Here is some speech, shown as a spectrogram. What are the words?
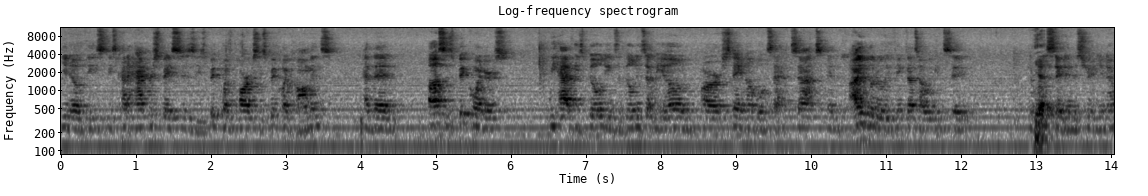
you know, these these kind of hacker spaces, these Bitcoin parks, these Bitcoin commons, and then us as Bitcoiners, we have these buildings. The buildings that we own are staying humble and stacking sats, and I literally think that's how we can save the Yeah. real estate industry. You know.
